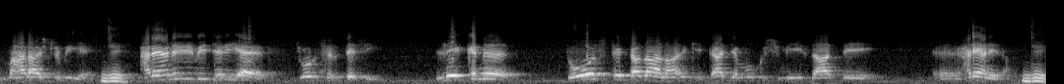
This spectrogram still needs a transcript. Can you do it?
ਮਹਾਰਾਸ਼ਟਰ ਵੀ ਹੈ ਜੀ। ਹਰਿਆਣੇ ਦੀ ਵੀ ਜਿਹੜੀ ਹੈ ਚੋਣ ਸਿਰ ਤੇ ਸੀ। ਲੇਕਿਨ ਦੋ ਸਟੇਟਾਂ ਦਾ ਐਲਾਨ ਕੀਤਾ ਜੰਮੂ ਕਸ਼ਮੀਰ ਦਾ ਤੇ ਹਰਿਆਣੇ ਦਾ। ਜੀ।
